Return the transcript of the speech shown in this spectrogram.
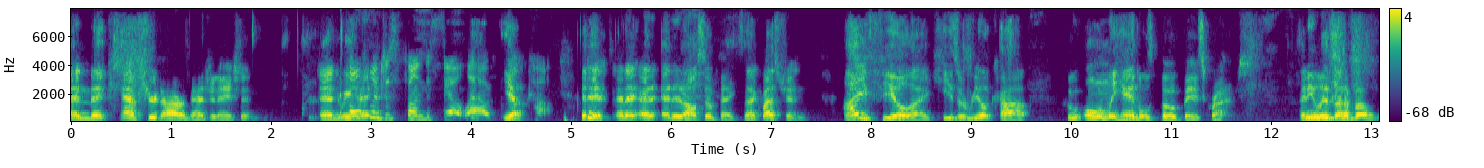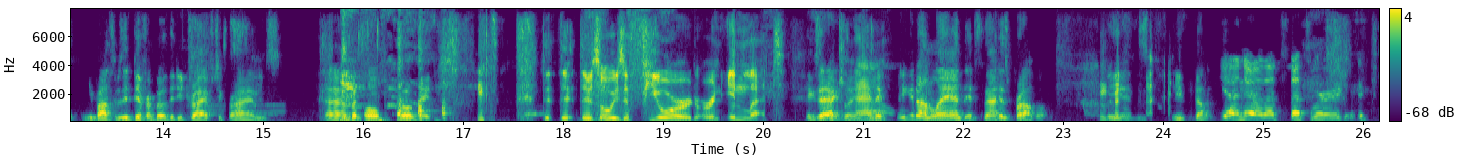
and they captured our imagination. And It's we, also just fun to say out loud. Yeah. Boat Cop. it is, and it, and it also begs that question. I feel like he's a real cop who only handles boat-based crimes, and he lives on a boat. And He possibly has a different boat that he drives to crimes, uh, but only boat-based. Th- th- There's always a fjord or an inlet. Exactly. And if Now. they get on land, it's not his problem. He's he's done. Yeah, no, that's that's where it's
